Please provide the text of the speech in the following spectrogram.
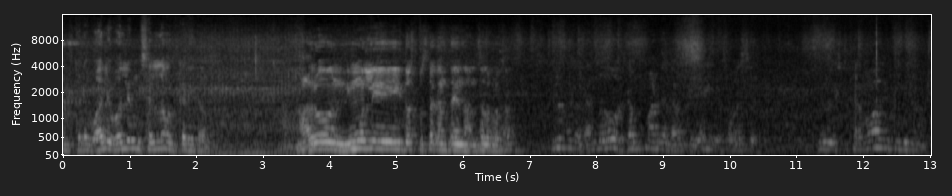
ಒಂದು ಕಡೆ ವಾಲಿ ವಾಲ್ಯೂಮ್ಸ್ ಎಲ್ಲ ಒಂದು ಕಡೆ ಇದಾವೆ. ಆದರೂ ನಿಮ್ಮಲ್ಲಿ ಇದ್ದಷ್ಟು ಪುಸ್ತಕ ಅಂತ ಏನು ಅನ್ಸಲ್ಲ ಸರ್. ಇಲ್ಲ ಮೇಡಮ್, ನಂದು ಡಂಪ್ ಮಾಡ್ದಂಗೆ ಆಗ್ತಿದೆ ಈಗ ಸಮಸ್ಯೆ. ನೀವು ಇಷ್ಟು ಕ್ರಮವಾಗಿಟ್ಟಿದ್ದೀರಿ ನೋಡಿ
